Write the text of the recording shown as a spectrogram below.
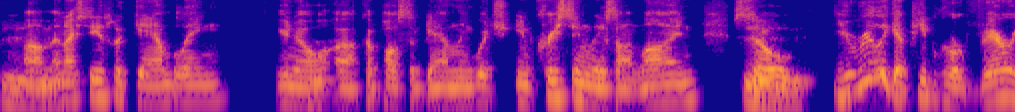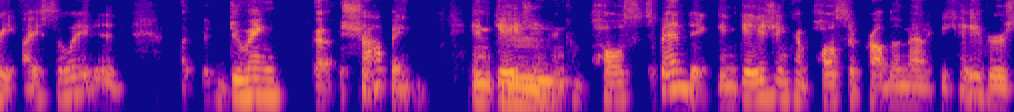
Um, Mhm. and I see this with gambling, you know, uh, compulsive gambling, which increasingly is online. So Mhm. you really get people who are very isolated uh, doing uh, shopping, engaging Mm. in compulsive spending, engaging compulsive problematic behaviors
